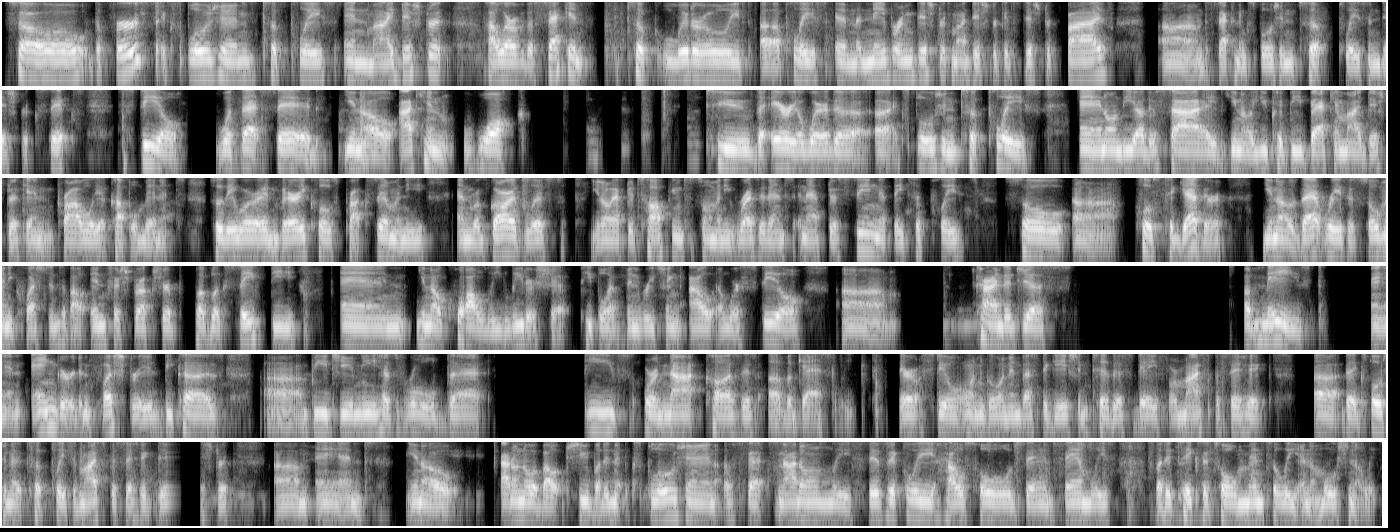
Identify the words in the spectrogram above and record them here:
So the first explosion took place in my district. However, the second took literally uh, place in the neighboring district. My district is District 5. Um, the second explosion took place in District 6. Still, with that said, you know, I can walk to the area where the uh, explosion took place and on the other side you know you could be back in my district in probably a couple minutes. So they were in very close proximity. And regardless you know after talking to so many residents and after seeing that they took place so uh, close together you know that raises so many questions about infrastructure public safety and you know quality leadership. People have been reaching out and we're still um, kind of just amazed and angered and frustrated because uh, BG&E has ruled that these were not causes of a gas leak. There are still ongoing investigation to this day for my specific, uh, the explosion that took place in my specific district. Um, and, you know, I don't know about you, but an explosion affects not only physically households and families, but it takes a toll mentally and emotionally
